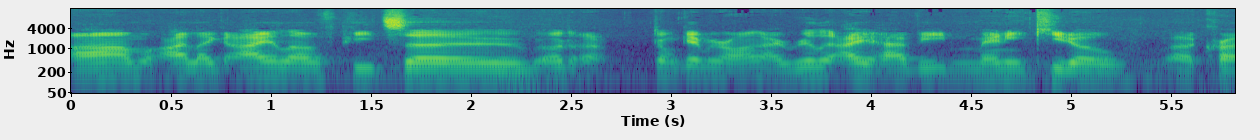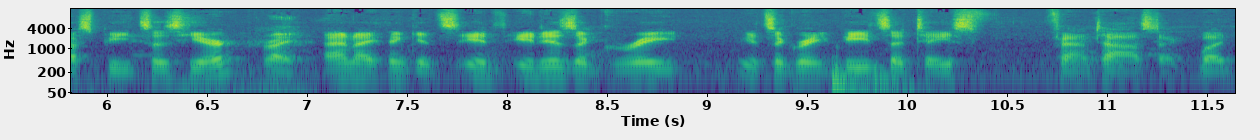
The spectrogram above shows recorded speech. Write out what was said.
Um, I like I love pizza. Uh, Don't get me wrong. I really I have eaten many keto uh, crust pizzas here, Right. And I think it's it, it is a great it's a great pizza. Tastes fantastic, but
